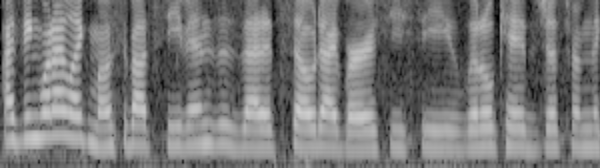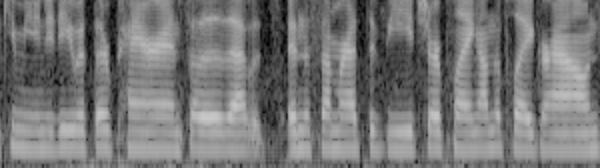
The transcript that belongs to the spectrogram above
I think what I like most about Stephens is that it's so diverse. You see little kids just from the community with their parents, whether that was in the summer at the beach or playing on the playground.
